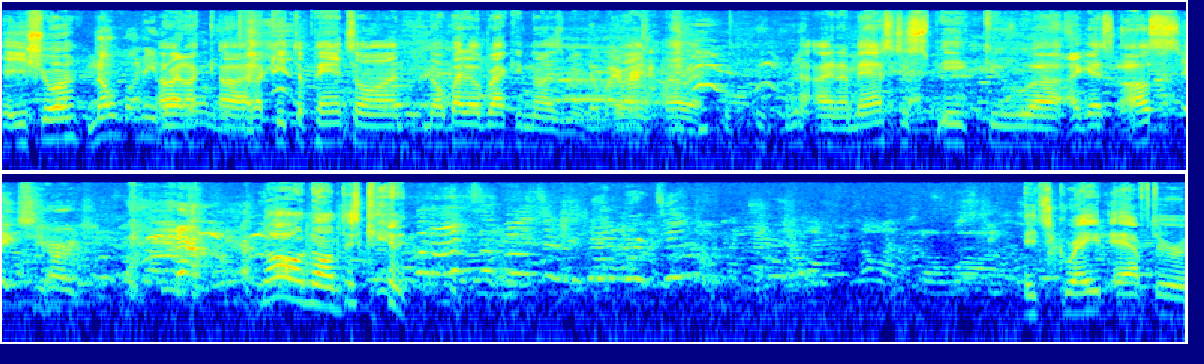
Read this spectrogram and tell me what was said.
Are you sure? Nobody in the All right, porn I, all world. right. I'll keep the pants on. Nobody will recognize me. Nobody right? recognize All right. And I'm asked to speak to, uh, I guess, us. I us. think she heard you. No, no, I'm just kidding. It's great after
